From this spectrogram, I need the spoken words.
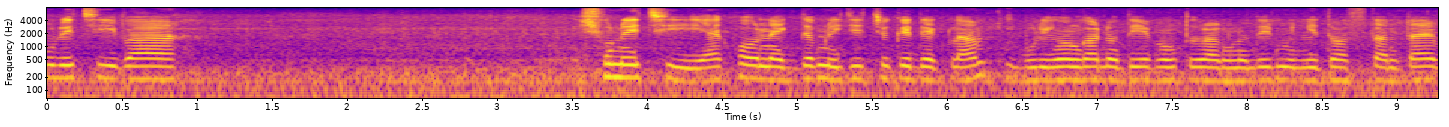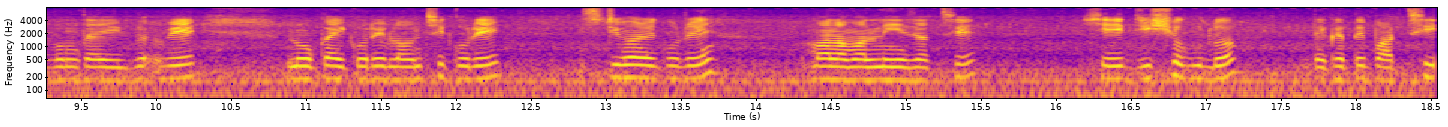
পড়েছি বা শুনেছি, এখন একদম নিজের চোখে দেখলাম। বুড়িগঙ্গা নদী এবং তুরাগ নদীর মিলিত স্থানটা এবং তাই এইভাবে নৌকায় করে লঞ্চে করে স্টিমারে করে মালামাল নিয়ে যাচ্ছে। সেই দৃশ্যগুলো দেখাতে পারছি।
